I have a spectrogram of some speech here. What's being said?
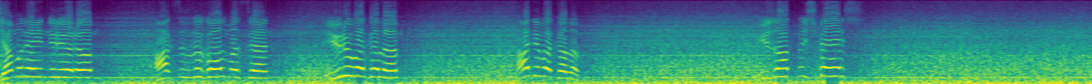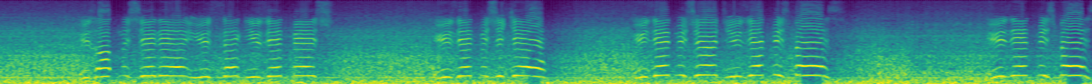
Camı da indiriyorum. Haksızlık olmasın. Yürü bakalım. Hadi bakalım. 165 167 180 170 172 173 175 175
